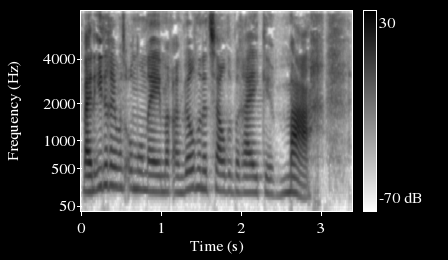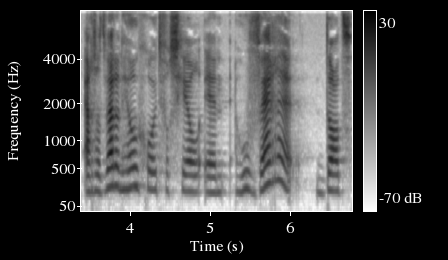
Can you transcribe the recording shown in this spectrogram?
bijna iedereen was ondernemer en wilde hetzelfde bereiken. Maar er zat wel een heel groot verschil in hoe verre dat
